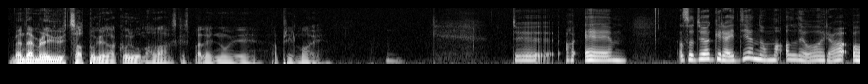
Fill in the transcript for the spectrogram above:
Men den ble utsatt pga. korona. da. Vi skulle spille inn nå i april-mai. Du, eh, altså, du har greid gjennom alle åra å,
